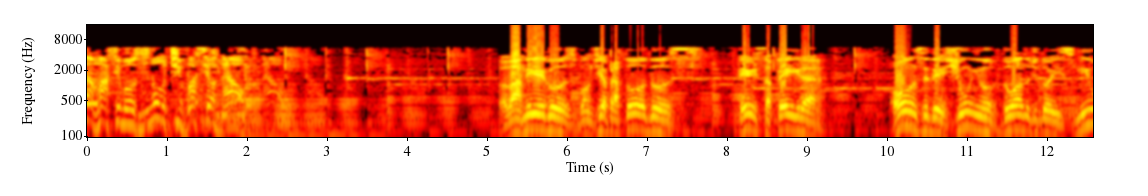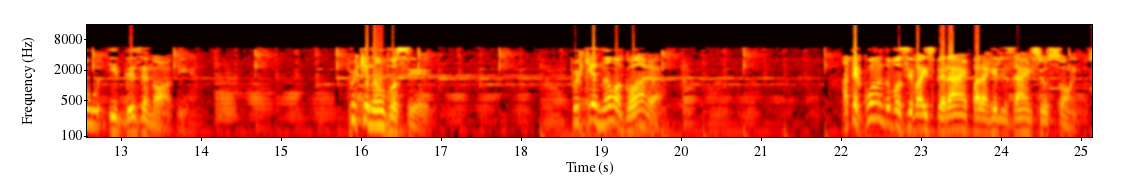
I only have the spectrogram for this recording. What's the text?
na Máximos Motivacional. Olá, amigos, bom dia para todos. Terça-feira, 11 de junho do ano de 2019. Por que não você? Por que não agora? Até quando você vai esperar para realizar seus sonhos?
